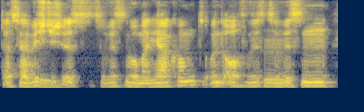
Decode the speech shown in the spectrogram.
das ja wichtig Hm. ist, zu wissen, wo man herkommt und auch wiss- zu Hm. wissen,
